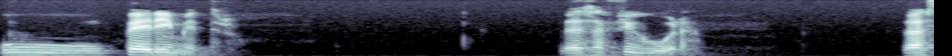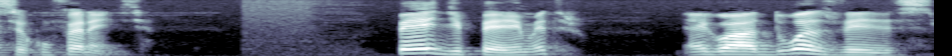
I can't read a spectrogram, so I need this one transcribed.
O perímetro dessa figura, da circunferência. P de perímetro é igual a duas vezes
